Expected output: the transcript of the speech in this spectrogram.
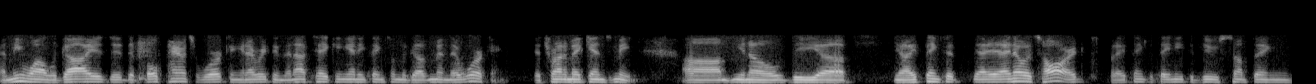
And meanwhile, the guy is that both parents are working and everything. They're not taking anything from the government. They're working. They're trying to make ends meet. Um, you know the. uh you know, I think that I I know it's hard, but I think that they need to do something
